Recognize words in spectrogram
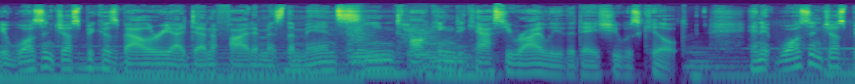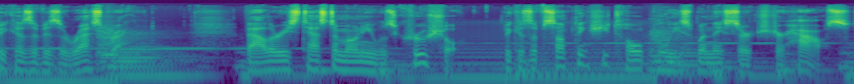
It wasn't just because Valerie identified him as the man seen talking to Cassie Riley the day she was killed. And it wasn't just because of his arrest record. Valerie's testimony was crucial because of something she told police when they searched her house,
